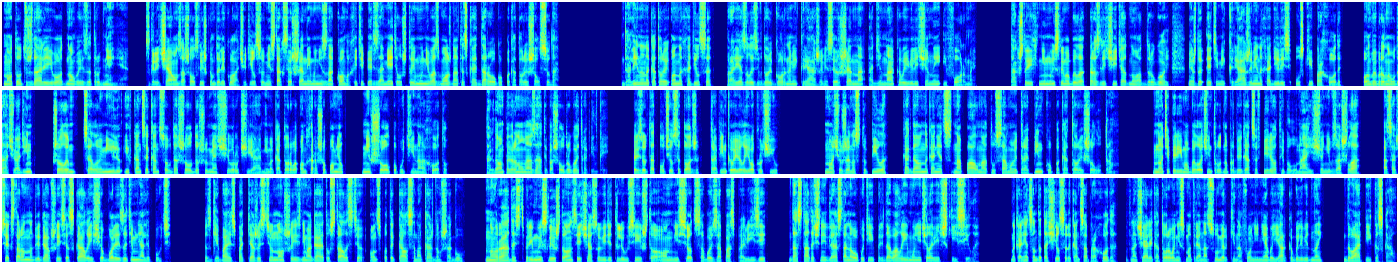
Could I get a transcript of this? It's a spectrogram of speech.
Но тут ждали его новые затруднения. Сгоряча он зашел слишком далеко, очутился в местах совершенно ему незнакомых и теперь заметил, что ему невозможно отыскать дорогу, по которой шел сюда. Долина, на которой он находился, прорезалась вдоль горными кряжами совершенно одинаковой величины и формы, так что их немыслимо было различить одну от другой. Между этими кряжами находились узкие проходы. Он выбрал на удачу один, шел им целую милю и в конце концов дошел до шумящего ручья, мимо которого он хорошо помнил, не шел по пути на охоту. Тогда он повернул назад и пошел другой тропинкой. Результат получился тот же, тропинка вывела его к ручью. Ночь уже наступила, когда он, наконец, напал на ту самую тропинку, по которой шел утром. Но теперь ему было очень трудно продвигаться вперед, ибо луна еще не взошла, а со всех сторон надвигавшиеся скалы еще более затемняли путь. Сгибаясь под тяжестью ноши, изнемогая от усталости, он спотыкался на каждом шагу. Но радость при мысли, что он сейчас увидит Люси и что он несет с собой запас провизии, достаточный для остального пути, придавала ему нечеловеческие силы. Наконец он дотащился до конца прохода, в начале которого, несмотря на сумерки, на фоне неба ярко были видны два пика скал.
